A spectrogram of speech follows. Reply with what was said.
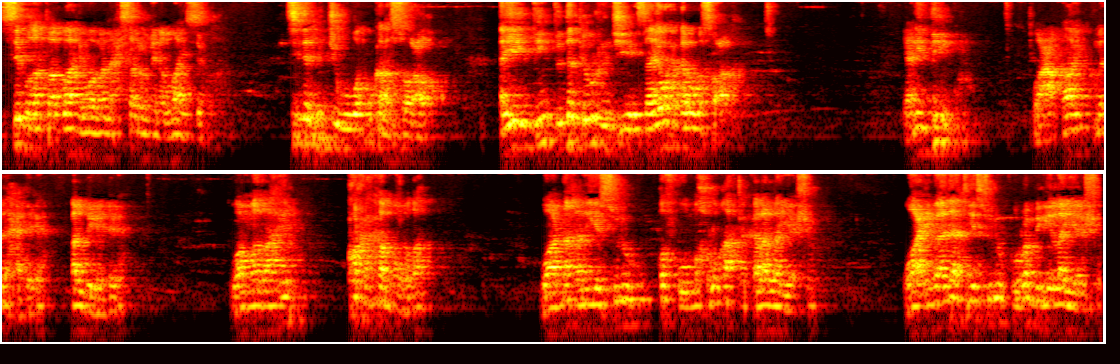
sibqat allahi waman axsanu min allahi sibqa sida rijigu wax u kala sooco ayay diintu dadka u rijiyeysaa wax kale uga socda. Yani diinku waa caqaa'id madaxa dega qalbiga dega waa madaahir korka ka muuqda. Waa dhaqan iyo suluug qofku uu makhluuqaadka kale la yeesho. Waa cibaadaad iyo suluugku rabbigii la yeesho.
